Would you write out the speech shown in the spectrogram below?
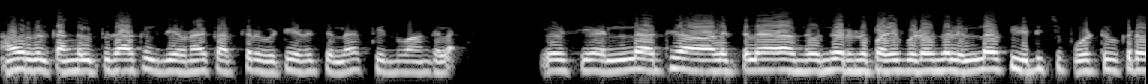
அவர்கள் தங்கள் பிதாக்கள் தேவனாக கர்த்தரை விட்டு என்ன செல்ல பின்வாங்கல. யோசியா எல்லாத்தையும் ஆழத்துல வந்து இருந்த படைப்பிடங்கள் எல்லாத்தையும் இடிச்சு போட்டு இருக்கிற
